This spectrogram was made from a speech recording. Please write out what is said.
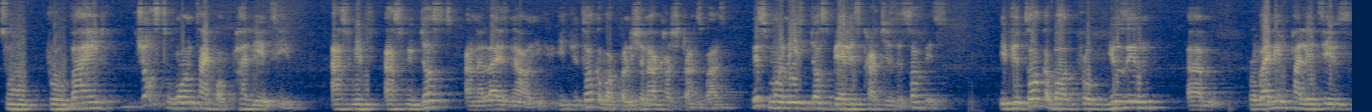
to provide just one type of palliative, as we've, as we just analyzed now, if, if you talk about conditional cash transfers, this money just barely scratches the surface. If you talk about using um, providing palliatives,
